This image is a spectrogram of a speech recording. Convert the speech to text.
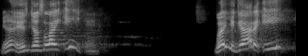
Know, it's just like eating. Well, you got to eat,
